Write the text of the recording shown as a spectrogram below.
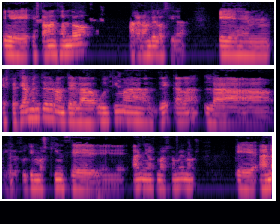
eh, está avanzando a gran velocidad. Especialmente durante la última década, la, en los últimos 15 años más o menos, han,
